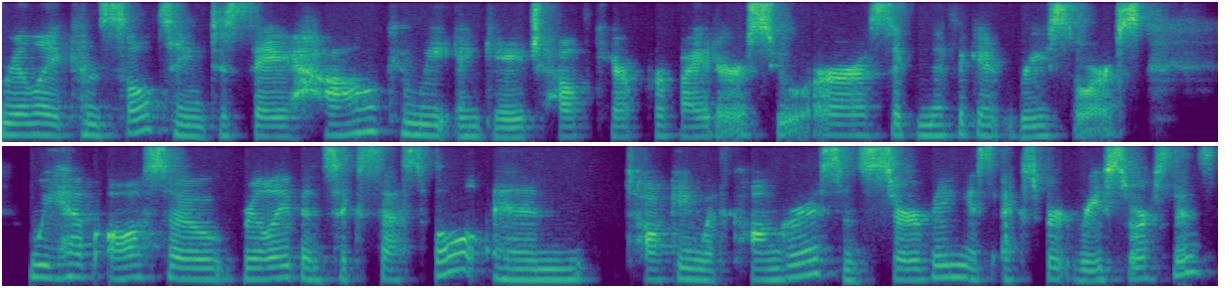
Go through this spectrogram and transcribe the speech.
really consulting to say, how can we engage healthcare providers who are a significant resource? We have also really been successful in talking with Congress and serving as expert resources.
